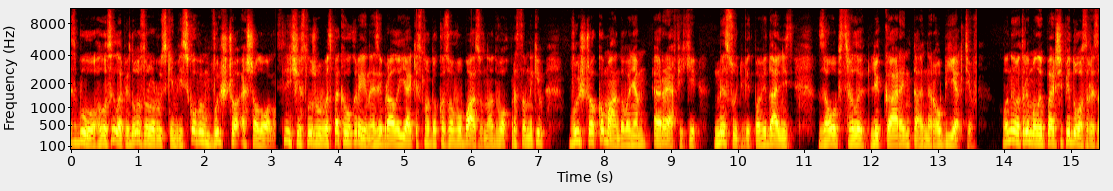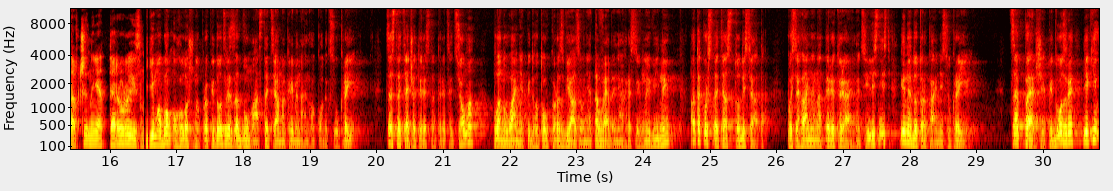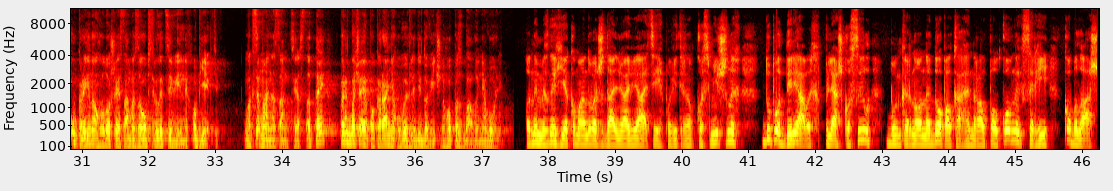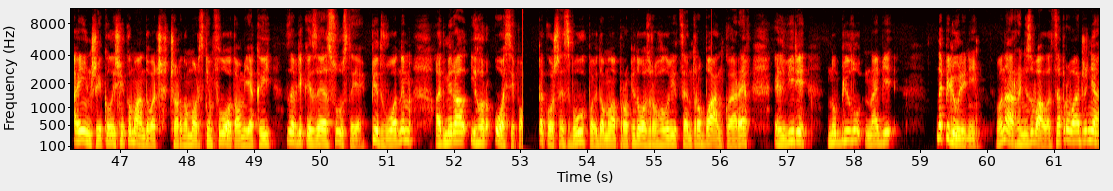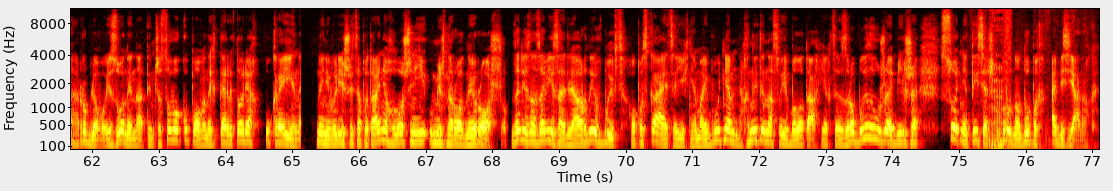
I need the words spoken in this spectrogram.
СБУ оголосила підозру руським військовим вищого ешелону. Слідчі служби безпеки України зібрали якісну доказову базу на двох представників вищого командування РФ, які несуть відповідальність за обстріли лікарень та енергооб'єктів. Вони отримали перші підозри за вчинення тероризму. Їм обом оголошено про підозри за двома статтями Кримінального кодексу України. Це стаття 437 планування, підготовку розв'язування та ведення агресивної війни, а також стаття 110 посягання на територіальну цілісність і недоторканність України. Це перші підозри, які Україна оголошує саме за обстріли цивільних об'єктів. Максимальна санкція статей передбачає покарання у вигляді довічного позбавлення волі. Одним із них є командувач дальньої авіації, повітряно-космічних, дуподирявих, пляшкосил, бункерного недопалка, генерал-полковник Сергій Кобилаш, а інший колишній командувач Чорноморським флотом, який завдяки ЗСУ стає підводним, адмірал Ігор Осіпов. Також СБУ повідомила про підозру голові Центробанку РФ Ельвірі Нублілу Набі Напілюліній. Вона організувала запровадження рубльової зони на тимчасово окупованих територіях України. Нині вирішується питання оголошення її у міжнародний розшук. Залізна завіса для орди вбивць опускається їхнє майбутнє гнити на своїх болотах, як це зробили уже більше сотні тисяч бруднодупих обіз'янок.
